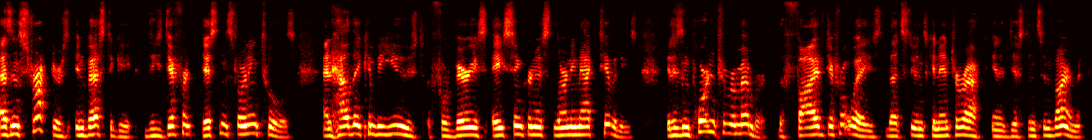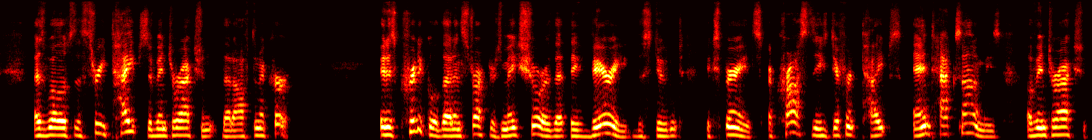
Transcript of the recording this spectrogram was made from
As instructors investigate these different distance learning tools and how they can be used for various asynchronous learning activities, it is important to remember the five different ways that students can interact in a distance environment as well as the three types of interaction that often occur. It is critical that instructors make sure that they vary the student experience across these different types and taxonomies of interaction.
